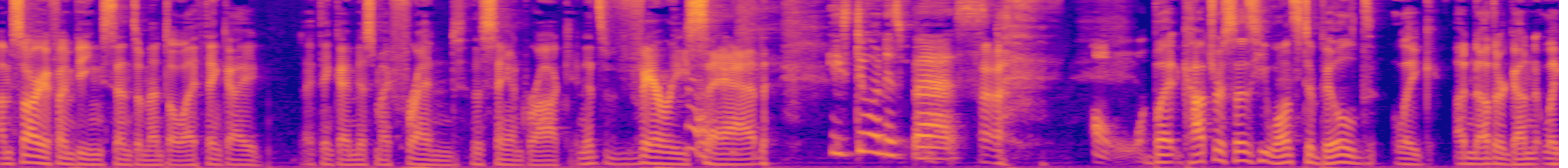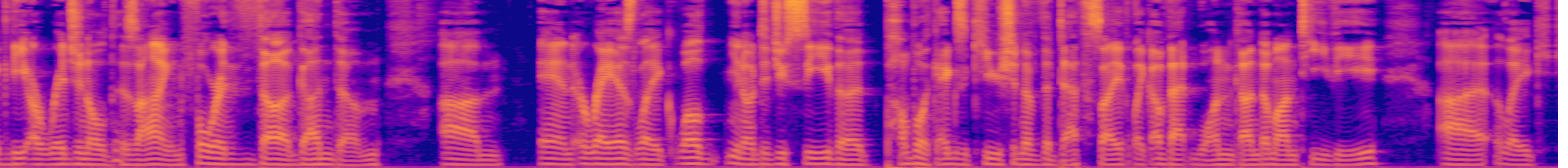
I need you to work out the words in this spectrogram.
"I'm sorry if I'm being sentimental. I think I." I think I miss my friend, the Sandrock, and it's very sad. He's doing his best. Oh, But Quatre says he wants to build like another gun, like the original design for the Gundam. Um, and Iria's like, well, you know, did you see the public execution of the Deathscythe, like of that one Gundam on TV? Uh, like,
